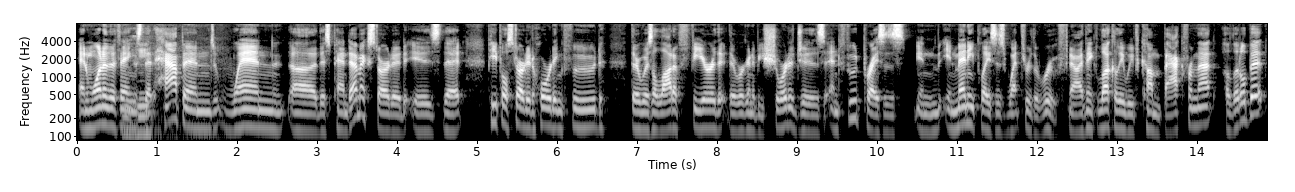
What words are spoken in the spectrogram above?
And one of the things mm-hmm. that happened when uh, this pandemic started is that people started hoarding food. There was a lot of fear that there were going to be shortages, and food prices in in many places went through the roof. Now, I think luckily we've come back from that a little bit,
